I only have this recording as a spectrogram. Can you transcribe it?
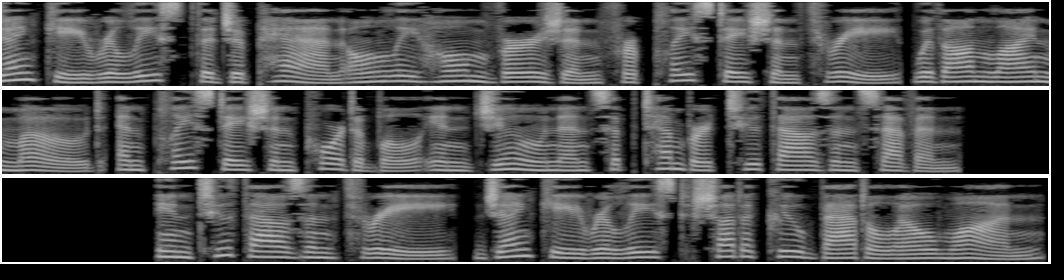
Genki released the Japan-only home version for PlayStation 3 with online mode and PlayStation Portable in June and September 2007. In 2003, Genki released Shutoko Battle 01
